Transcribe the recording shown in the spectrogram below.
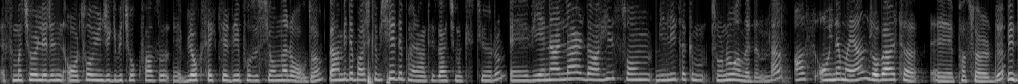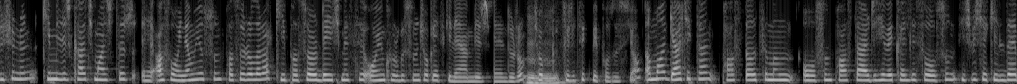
E, smaçörlerin orta oyuncu gibi çok fazla e, blok sektirdiği pozisyonlar oldu. Ben bir de başka bir şey de parantez açmak istiyorum. E, Viyenerler dahil son milli takım turnuvalarında az oynamayan Roberta e, pasördü. Ve düşünün kim bilir kaç maçtır e, az oynamıyorsun pasör olarak ki pasör değişmesi oyun kurgusunu çok etkileyen bir e, durum. Hı hı. Çok kritik bir pozisyon. Ama gerçekten pas dağıtımın olsun, pas tercihi ve kalitesi olsun hiçbir şekilde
